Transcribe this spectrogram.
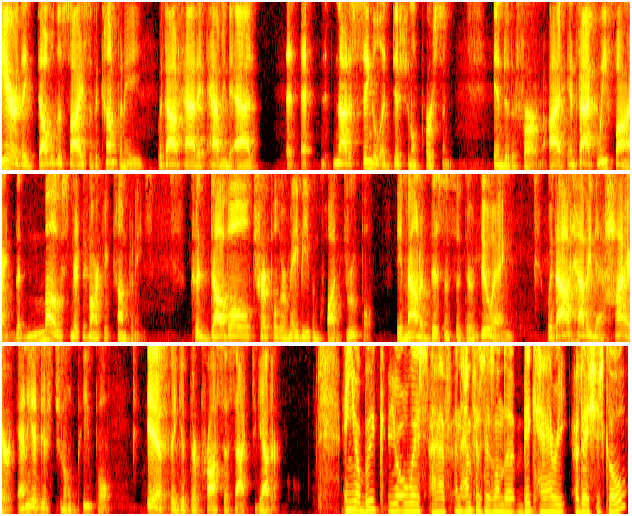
year, they doubled the size of the company without having to add uh, uh, not a single additional person into the firm. I, in fact, we find that most mid market companies could double, triple, or maybe even quadruple the amount of business that they're doing without having to hire any additional people if they get their process act together. In your book, you always have an emphasis on the big, hairy, audacious goal,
